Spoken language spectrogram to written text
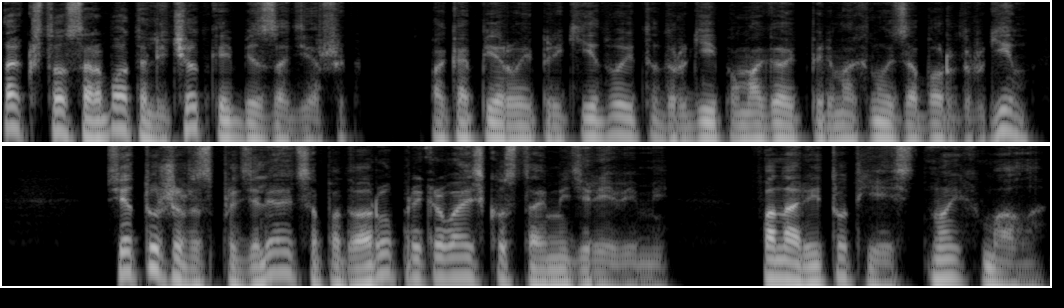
Так что сработали четко и без задержек. Пока первые прикидывают, другие помогают перемахнуть забор другим, все тут же распределяются по двору, прикрываясь кустами и деревьями. Фонари тут есть, но их мало.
